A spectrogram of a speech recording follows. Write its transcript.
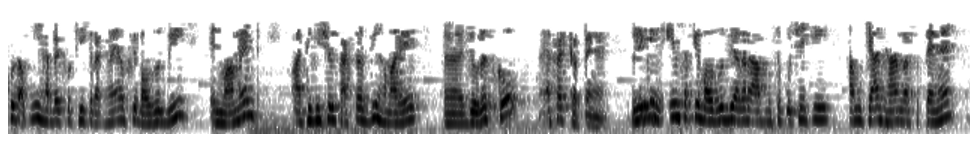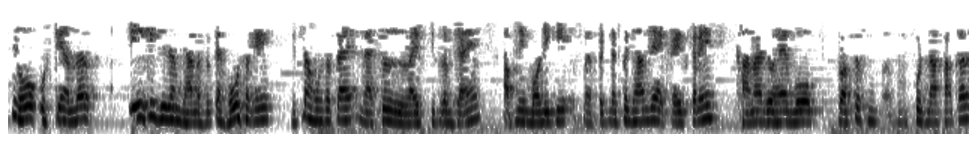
खुद अपनी हैबिट को ठीक रख रहे हैं, उसके बावजूद भी इन्वायरमेंट आर्टिफिशियल फैक्टर्स भी हमारे जो रिस्क को अफेक्ट करते हैं। लेकिन इन सबके बावजूद भी अगर आप मुझसे पूछें कि हम क्या ध्यान रख सकते हैं तो उसके अंदर एक ही चीज़ हम ध्यान रख सकते हैं, हो सके जितना हो सकता है नेचुरल लाइफ की तरफ़ जाएँ अपनी बॉडी की फिटनेस पे ध्यान दें एक्सरसाइज करें। खाना जो है वो प्रोसेस फ़ूड ना खाकर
